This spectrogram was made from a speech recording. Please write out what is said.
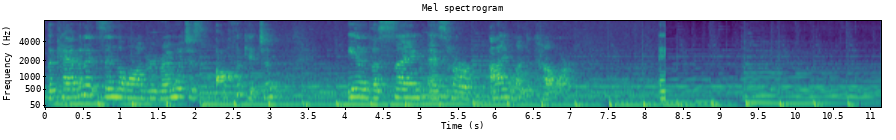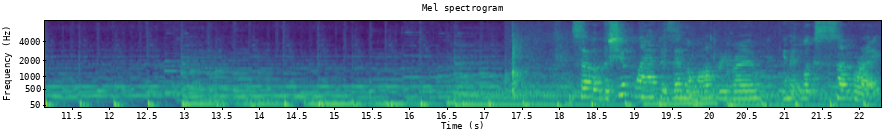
the cabinets in the laundry room, which is off the kitchen, in the same as her island color. So the ship lamp is in the laundry room and it looks so great.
